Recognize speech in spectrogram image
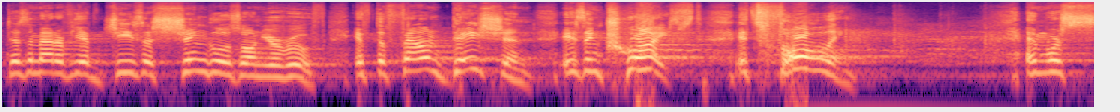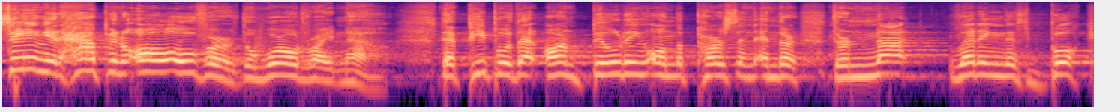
Doesn't matter if you have Jesus shingles on your roof. If the foundation is in Christ, it's falling. And we're seeing it happen all over the world right now. That people that aren't building on the person and they're, they're not letting this book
